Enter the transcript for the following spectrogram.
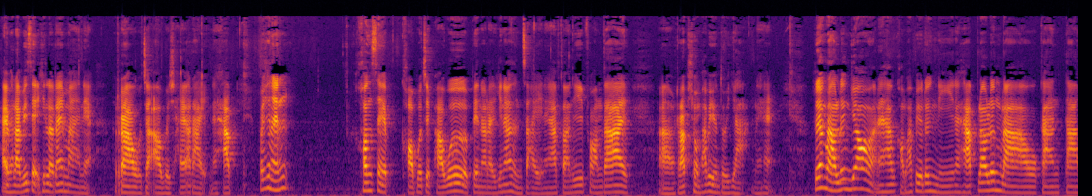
ไอ้พลังพิเศษที่เราได้มาเนี่ยเราจะเอาไปใช้อะไรนะครับ เพราะฉะนั้น concept ของ Project Power เป็นอะไรที่น่าสนใจนะครับ ตอนที่ฟอร์มได้รับชมภาพยนตร์ตัวอย่างนะฮะ เรื่องราวเรื่องย่อนะครับของภาพยนตร์เรื่องนี้นะครับเล่าเรื่องราวการตาม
